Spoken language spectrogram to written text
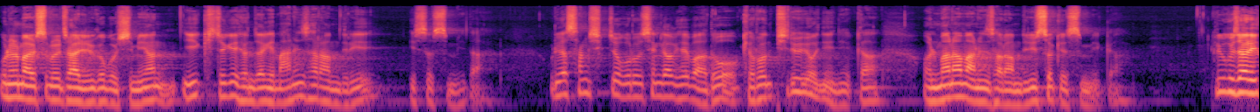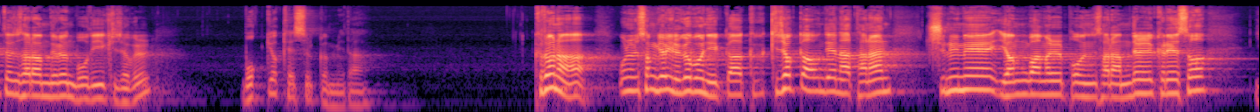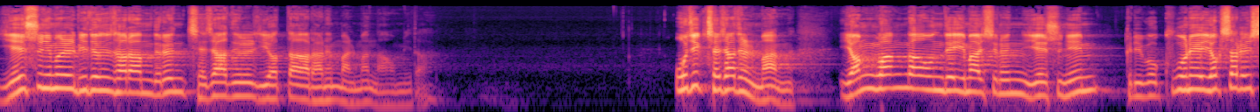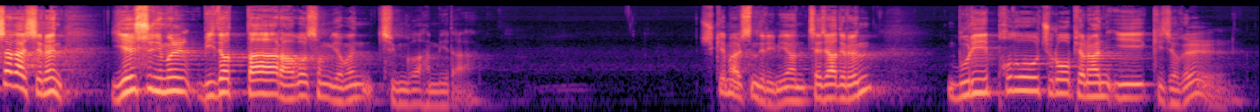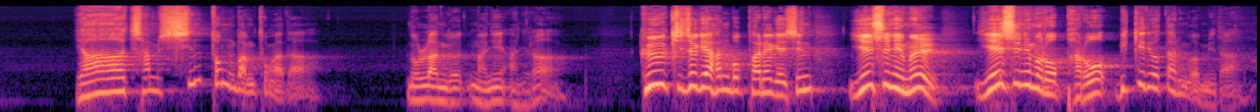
오늘 말씀을 잘 읽어보시면 이 기적의 현장에 많은 사람들이 있었습니다. 우리가 상식적으로 생각해 봐도 결혼 필요연이니까 얼마나 많은 사람들이 있었겠습니까? 그리고 그 자리에 있던 사람들은 모두 이 기적을 목격했을 겁니다. 그러나 오늘 성경 읽어보니까 그 기적 가운데 나타난 주님의 영광을 본 사람들, 그래서 예수님을 믿은 사람들은 제자들이었다라는 말만 나옵니다. 오직 제자들만 영광 가운데 임하시는 예수님, 그리고 구원의 역사를 시작하시는 예수님을 믿었다라고 성경은 증거합니다. 쉽게 말씀드리면 제자들은 물이 포도주로 변한 이 기적을 야, 참 신통방통하다. 놀란 것만이 아니라 그 기적의 한복판에 계신 예수님을 예수님으로 바로 믿게 되었다는 겁니다.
